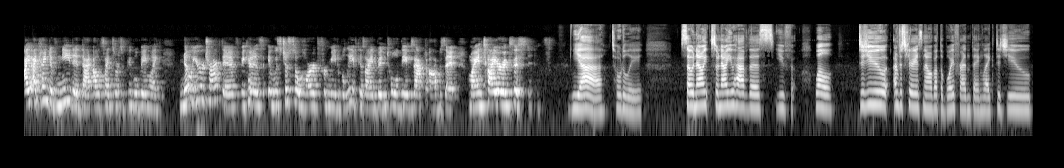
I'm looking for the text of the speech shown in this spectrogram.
I, I kind of needed that outside source of people being like, no, you're attractive because it was just so hard for me to believe because I had been told the exact opposite my entire existence. Yeah, totally. So now so now you have this you've well, did you I'm just curious now about the boyfriend thing. Like did you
